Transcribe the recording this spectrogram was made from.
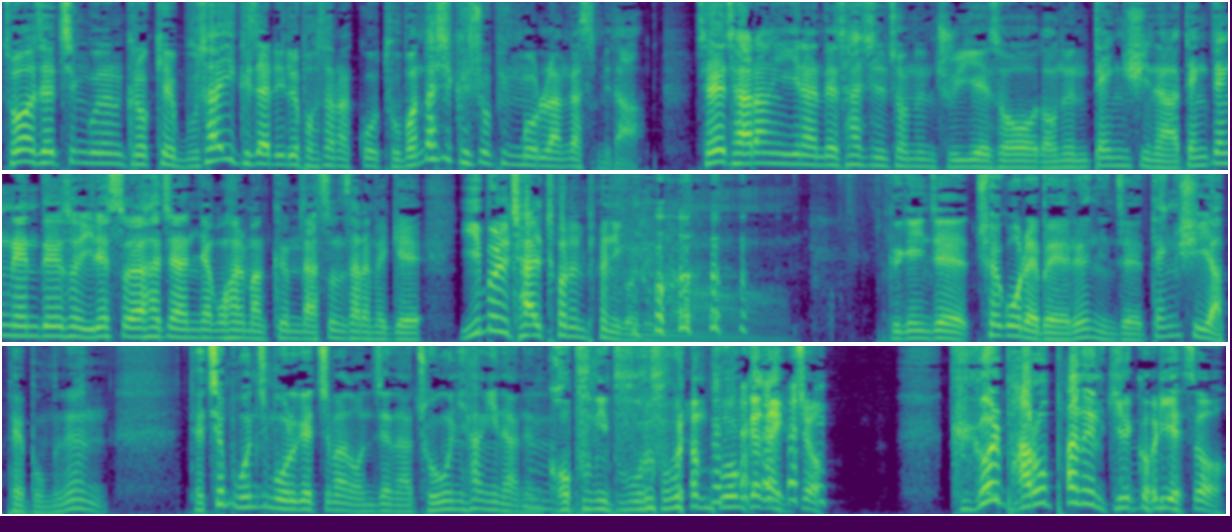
저와 제 친구는 그렇게 무사히 그 자리를 벗어났고 두 번 다시 그 쇼핑몰을 안 갔습니다. 제 자랑이긴 한데 사실 저는 주위에서 너는 땡쉬나 땡땡랜드에서 일했어야 하지 않냐고 할 만큼 낯선 사람에게 입을 잘 터는 편이거든요. 그게 이제 최고 레벨은 이제 땡쉬 앞에 보면은 대체 뭔지 모르겠지만 언제나 좋은 향이 나는 거품이 부글부글한 무언가가 있죠. 그걸 바로 파는 길거리에서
